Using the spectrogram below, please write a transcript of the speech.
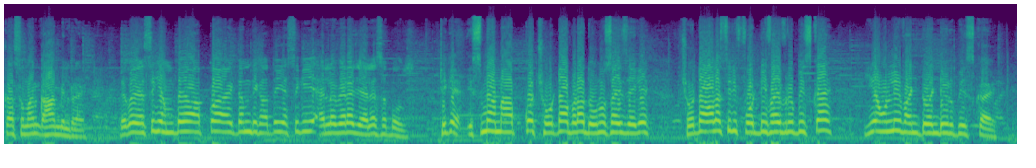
का सामान कहाँ मिल रहा है। देखो, जैसे कि हम पे आपको आइटम दिखाते हैं, जैसे कि एलोवेरा जेल है सपोज़ ठीक है? इसमें हम आपको छोटा, बड़ा दोनों साइज़ देंगे। छोटा वाला सिर्फ़ फोर्टी फाइव रुपीज़ का है, ये ओनली वन ट्वेंटी रुपीज़ का है।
